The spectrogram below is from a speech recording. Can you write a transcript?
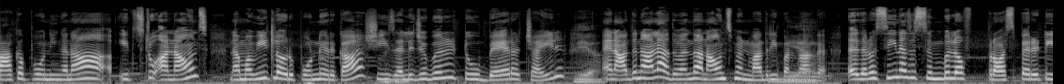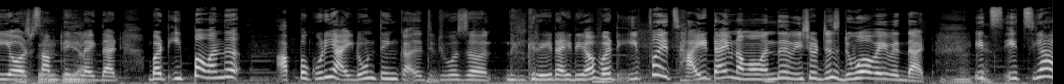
பார்க்க போனீங்கன்னா இட்ஸ் டு அனௌன்ஸ் நம்ம வீட்ல ஒரு பொண்ணு இருக்கா? ஷீ இஸ் எலிஜிபிள் டு பேர் அ சைல்ட். அண்ட் அதனால அது வந்து அனௌன்ஸ்மெண்ட் மாதிரி பண்றாங்க. Was seen as a symbol of prosperity or something. Like that but இப்போ வந்து அப்போ கூட I don't think it was a great idea but இப்போ இட்ஸ் ஹை டைம் நம்ம வந்து we should just do away with that it's it's yeah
